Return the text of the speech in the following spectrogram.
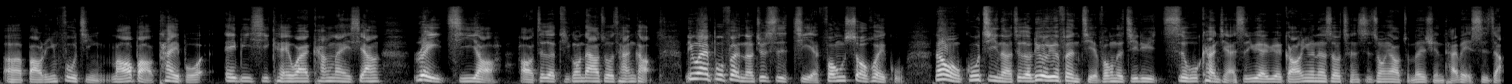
呃宝林富锦、毛宝、泰博、A B C K Y、康奈香、瑞基哦。好，这个提供大家做参考。另外一部分呢，就是解封受惠股。那我估计呢，这个六月份解封的几率似乎看起来是越来越高，因为那时候陈世忠要准备选台北市长，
